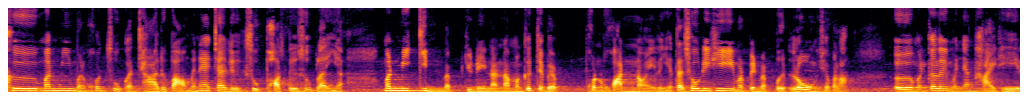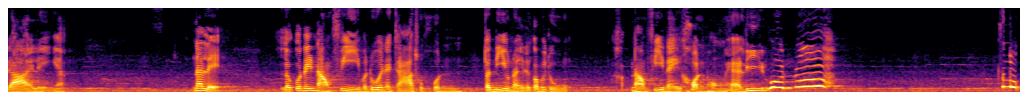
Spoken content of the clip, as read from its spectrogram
คือมันมีเหมือนคนสูบกัญชาหรือเปล่าไม่แน่ใจหรือสูบพอตหรือสูบอะไรเงี้ยมันมีกลิ่นแบบอยู่ในนั้นนะมันก็จะแบบควันควันๆหน่อยอะไรเงี้ยแต่โชคดีที่มันเป็นแบบเปิดโล่งใช่ปะล่ะเออ มันก็เลยเหมือนยังถ่ายเทได้อะไรเงี้ยนั่นแหละ แล้วก็ได้น้ำฟรีมาด้วยนะจ๊ะทุกคน ตอนนี้อยู่ไหนแล้วก็ไม่รู้ น้ำฟรีในคอนของแฮร์รี่ทุกคนอะ สนุก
